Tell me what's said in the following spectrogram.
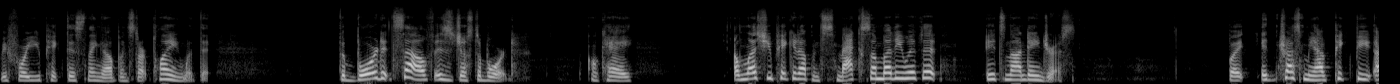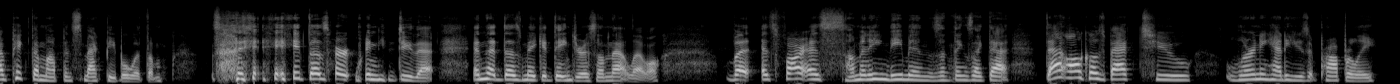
before you pick this thing up and start playing with it. The board itself is just a board. Okay? Unless you pick it up and smack somebody with it, it's not dangerous. But it, trust me, I've picked pe- I've picked them up and smacked people with them. it does hurt when you do that, and that does make it dangerous on that level. But as far as summoning demons and things like that, that all goes back to learning how to use it properly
